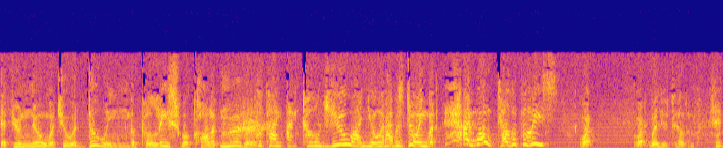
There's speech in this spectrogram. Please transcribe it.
if you knew what you were doing, the police will call it murder. Look, I, I told you I knew what I was doing, but I won't tell the police What what will you tell them? that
